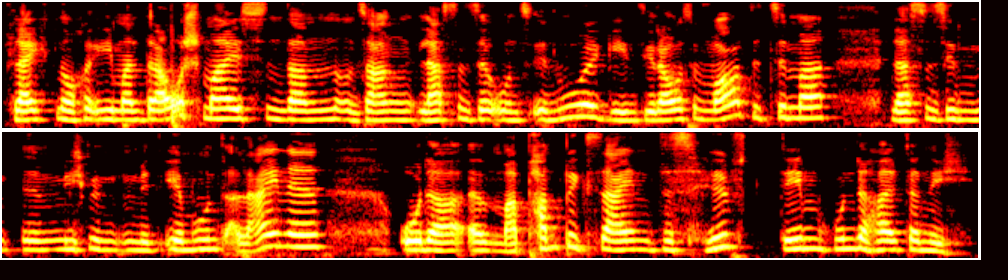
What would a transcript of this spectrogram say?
vielleicht noch jemand rausschmeißen dann und sagen, lassen Sie uns in Ruhe, gehen Sie raus im Wartezimmer, lassen Sie mich mit, mit Ihrem Hund alleine oder äh, mal pumpig sein, das hilft dem Hundehalter nicht.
